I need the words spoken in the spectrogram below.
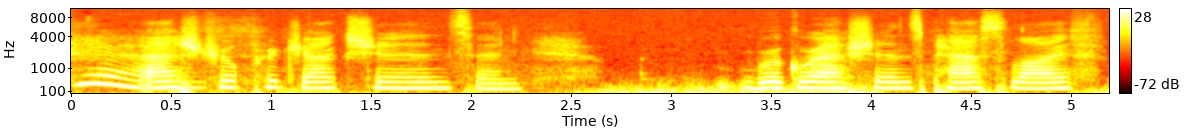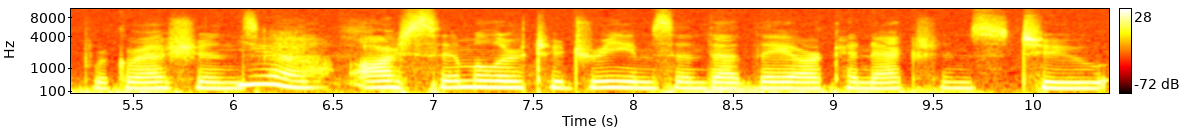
Yes. Astral projections and regressions, past life regressions, Yes. are similar to dreams in that they are connections to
